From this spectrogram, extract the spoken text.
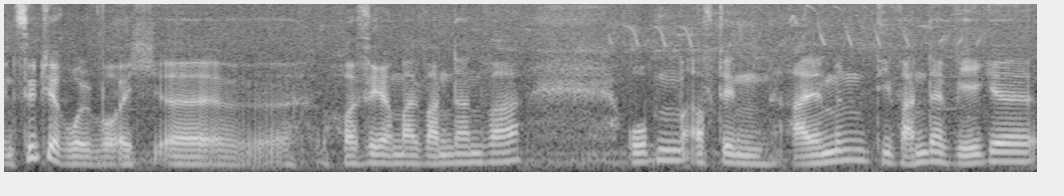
in Südtirol, wo ich äh, häufiger mal wandern war, oben auf den Almen die Wanderwege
